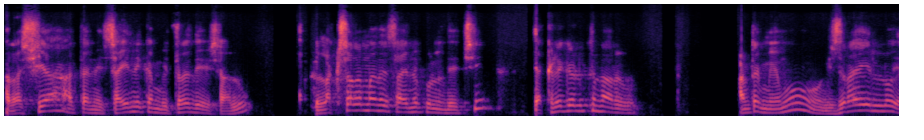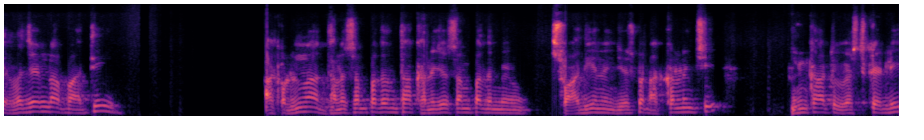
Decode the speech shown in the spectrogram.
రష్యా అతని సైనిక మిత్ర దేశాలు లక్షల మంది సైనికులను తెచ్చి ఎక్కడికి వెళుతున్నారు? అంటే మేము ఇజ్రాయిల్లో ఎర్ర జెండా పాతి అక్కడున్న ధన సంపద అంతా ఖనిజ సంపద మేము స్వాధీనం చేసుకొని అక్కడి నుంచి ఇంకా అటు వెస్ట్కి వెళ్ళి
